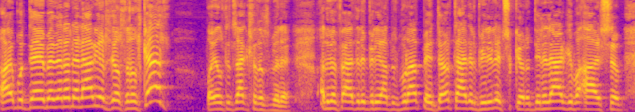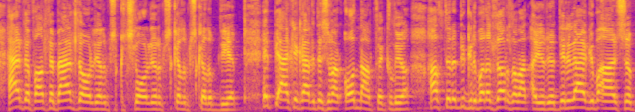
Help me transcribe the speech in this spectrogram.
Ay! Bu DM'lere neler yazıyorsunuz kız? Bayıltacaksınız beni. Hanımefendinin biri yazmış. Murat Bey dört aydır biriyle çıkıyorum. Deliler gibi aşığım. Her defasında ben zorluyorum, çık zorluyorum çıkalım çıkalım diye. Hep bir erkek arkadaşı var ondan takılıyor. Haftanın bir günü bana zor zaman ayırıyor. Deliler gibi aşığım.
